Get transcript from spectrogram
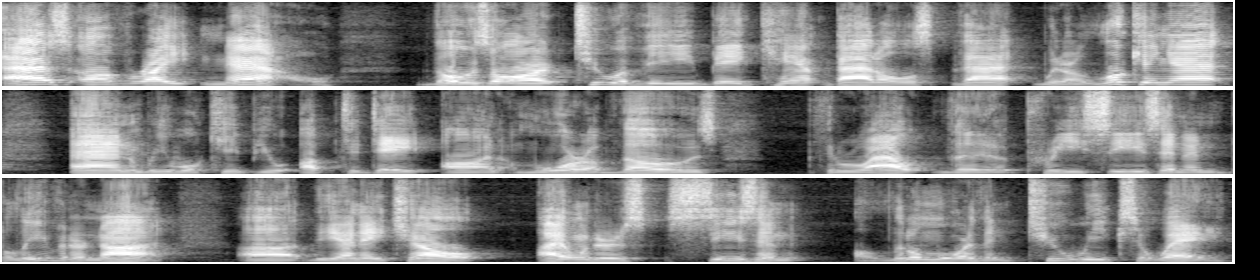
as of right now, those are two of the big camp battles that we're looking at, and we will keep you up to date on more of those throughout the preseason. And believe it or not, uh, the NHL Islanders season a little more than two weeks away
